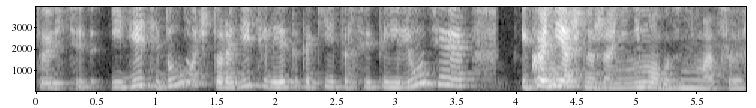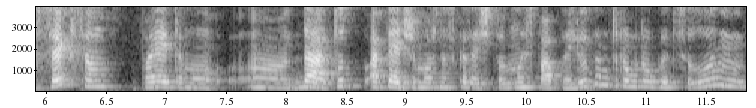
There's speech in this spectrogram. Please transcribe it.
То есть и дети думают, что родители это какие-то святые люди. И, конечно же, они не могут заниматься сексом, Поэтому, да, тут опять же можно сказать, что мы с папой любим друг друга, целуем,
